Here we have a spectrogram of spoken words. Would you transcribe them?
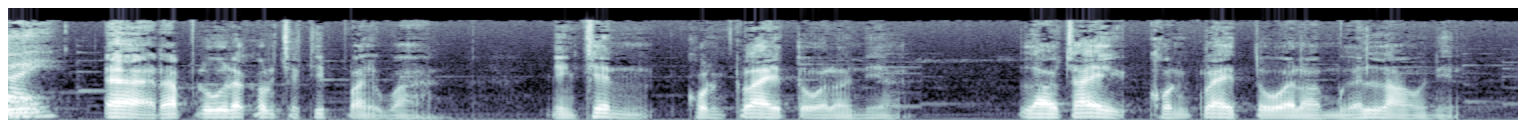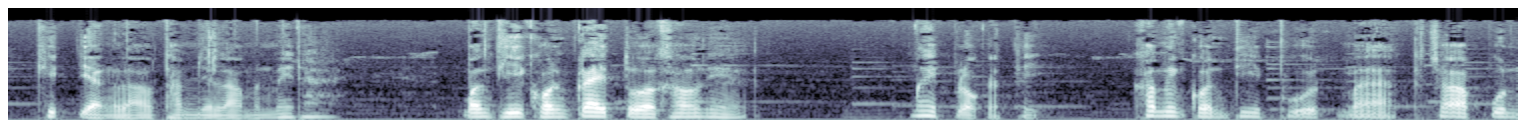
ไปอ่ารับรู้แล้วก็รู้จักที่ปล่อยวาง อย่างเช่น คนใกล้ตัวเราเนี่ย เราใช้คนใกล้ตัวเราเหมือนเราเนี่ย คิดอย่างเราทำอย่างเรามันไม่ได้ บางทีคนใกล้ตัวเขาเนี่ย ไม่ปกติเขาเป็นคนที่พูดมาก ชอบปุ้น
